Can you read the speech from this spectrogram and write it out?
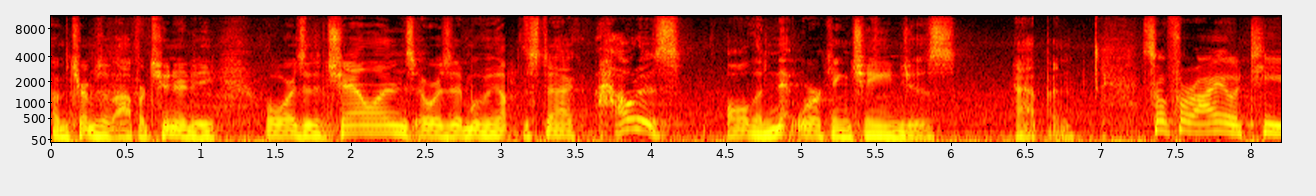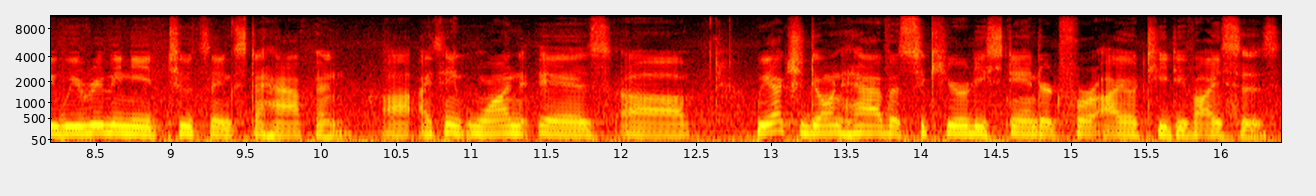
in terms of opportunity, or is it a challenge, or is it moving up the stack? How does all the networking changes happen? So for IoT, we really need two things to happen. Uh, I think one is uh, we actually don't have a security standard for IoT devices.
